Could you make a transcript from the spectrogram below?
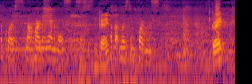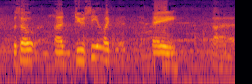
of course, not harming animals. This is Okay. of utmost importance. Great. So, uh, do you see like a uh,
